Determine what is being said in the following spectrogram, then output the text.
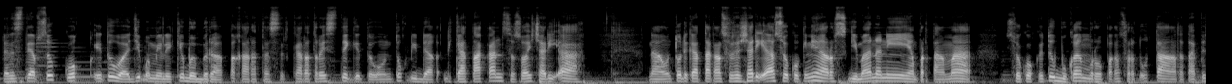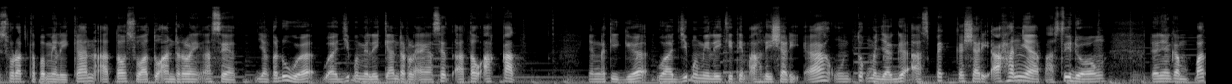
Dan setiap sukuk itu wajib memiliki beberapa karakteristik gitu untuk dikatakan sesuai syariah. Nah, untuk dikatakan sesuai syariah, sukuk ini harus gimana nih? Yang pertama, sukuk itu bukan merupakan surat utang, tetapi surat kepemilikan atau suatu underlying asset. Yang kedua, wajib memiliki underlying asset atau akad yang ketiga, wajib memiliki tim ahli syariah untuk menjaga aspek kesyariahannya, pasti dong. Dan yang keempat,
